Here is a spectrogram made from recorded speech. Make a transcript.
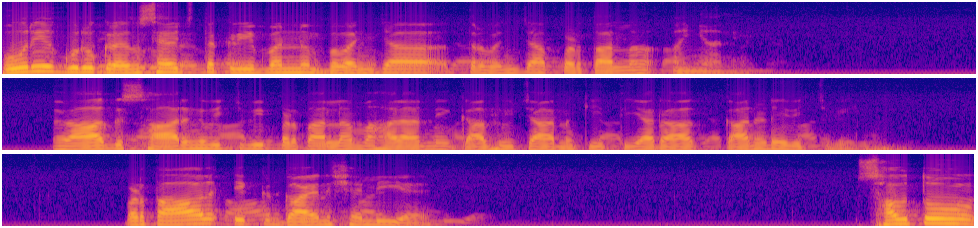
ਪੂਰੇ ਗੁਰੂ ਗ੍ਰੰਥ ਸਾਹਿਬ ਵਿੱਚ ਤਕਰੀਬਨ 52 53 ਪੜਤਾਲਾਂ ਆਈਆਂ ਨੇ। ਰਾਗ ਸਾਰੰਗ ਵਿੱਚ ਵੀ ਪੜਤਾਲਾਂ ਮਹਾਰਾਜ ਨੇ ਕਾਫੀ ਉਚਾਰਨ ਕੀਤੀਆਂ ਰਾਗ ਕਾਨੜੇ ਵਿੱਚ ਵੀ। ਪੜਤਾਲ ਇੱਕ ਗਾਇਨ ਸ਼ੈਲੀ ਹੈ। ਸਭ ਤੋਂ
